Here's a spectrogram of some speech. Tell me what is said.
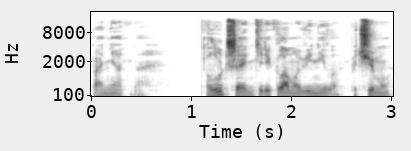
Понятно. Лучшая антиреклама винила. Почему?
